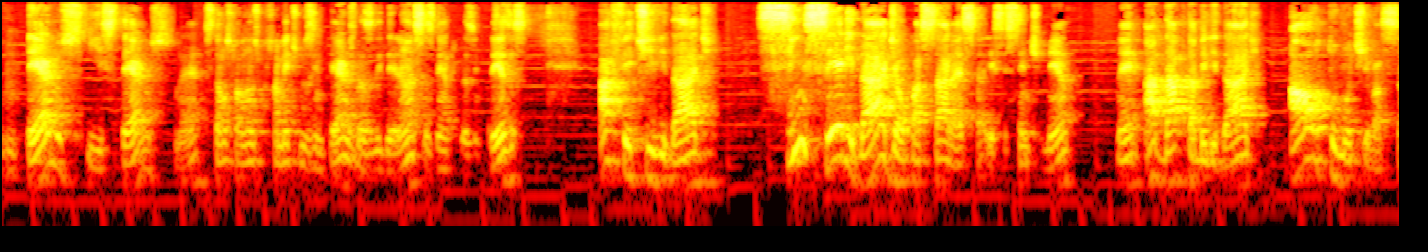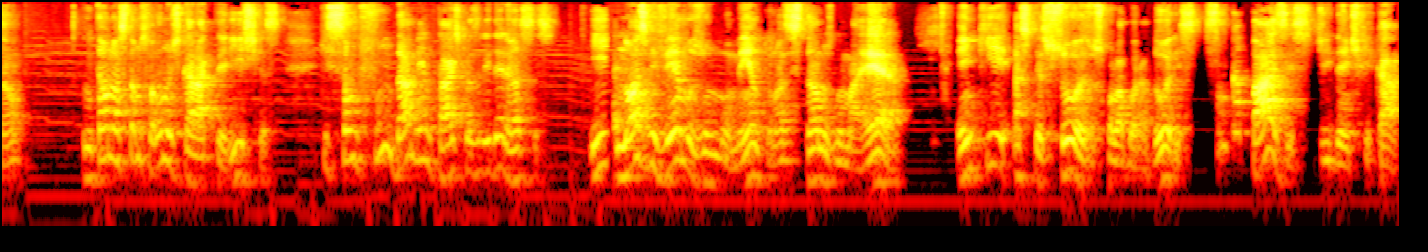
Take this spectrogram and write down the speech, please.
internos e externos, né? estamos falando principalmente dos internos, das lideranças dentro das empresas, afetividade, sinceridade ao passar essa, esse sentimento, né? adaptabilidade, automotivação. Então, nós estamos falando de características que são fundamentais para as lideranças. E nós vivemos um momento, nós estamos numa era em que as pessoas, os colaboradores, são capazes de identificar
